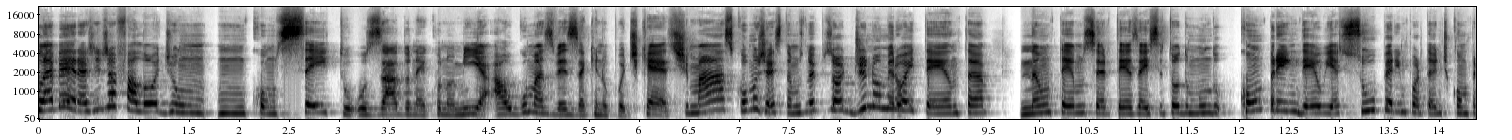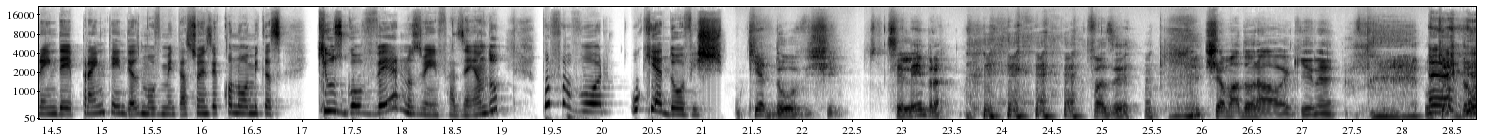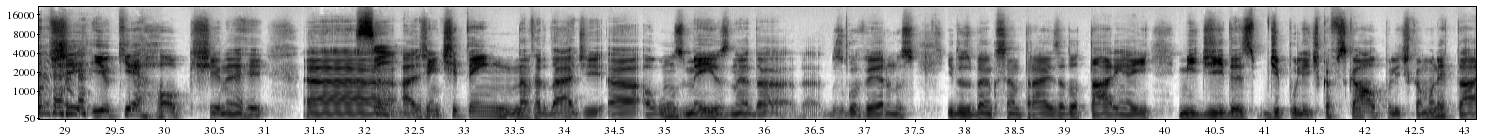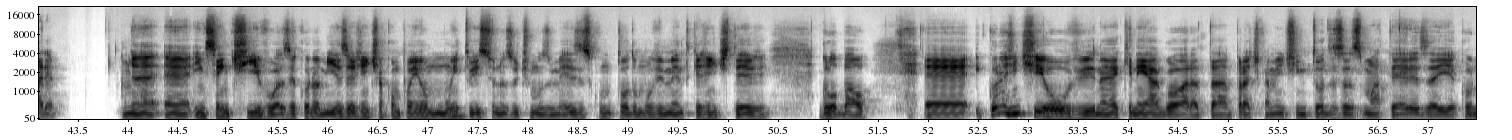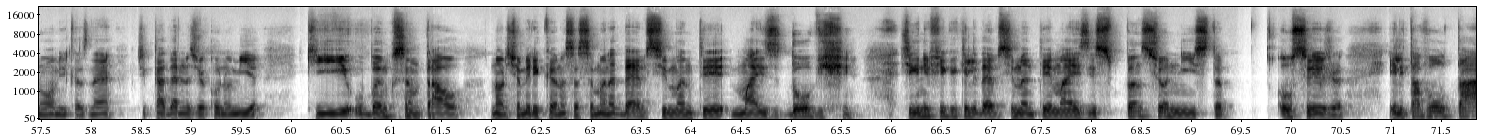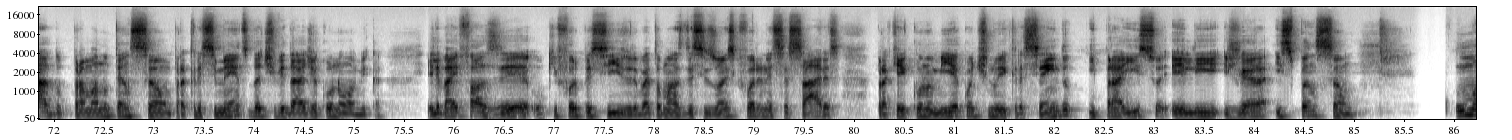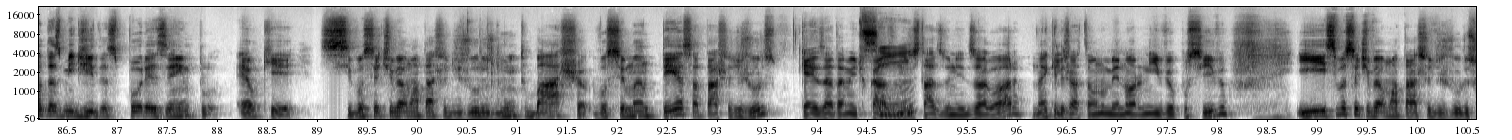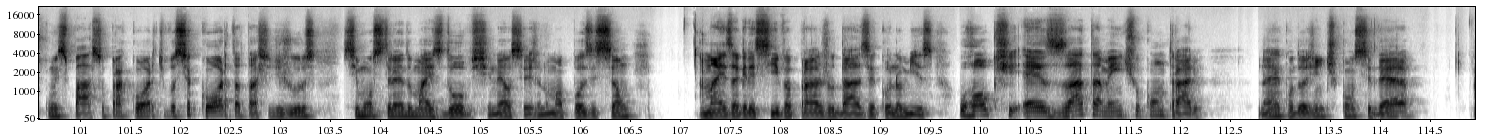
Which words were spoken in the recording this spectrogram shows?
Kleber, a gente já falou de um, um, conceito usado na economia algumas vezes aqui no podcast, mas como já estamos no episódio de número 80, não temos certeza aí se todo mundo compreendeu e é super importante compreender para entender as movimentações econômicas que os governos vêm fazendo. Por favor, o que é dovish? O que é dovish? Você lembra? Fazer chamada oral aqui, né? O que é dovish e o que é hawkish, né, Rê? Uh. A gente tem, na verdade, uh, alguns meios né, da, da, dos governos e dos bancos centrais adotarem aí medidas de política fiscal, política monetária, né, é, incentivo às economias, e a gente acompanhou muito isso nos últimos meses com todo o movimento que a gente teve global. É, e quando a gente ouve, né, que nem agora está praticamente em todas as matérias aí econômicas, né, de cadernos de economia, que o Banco Central norte-americano essa semana deve se manter mais dovish, significa que ele deve se manter mais expansionista, ou seja, ele está voltado para manutenção, para crescimento da atividade econômica. Ele vai fazer o que for preciso, ele vai tomar as decisões que forem necessárias para que a economia continue crescendo e, para isso, ele gera expansão. Uma das medidas, por exemplo, é o que? Se você tiver uma taxa de juros muito baixa, você manter essa taxa de juros, que é exatamente o caso Sim. nos Estados Unidos agora, né, que eles já estão no menor nível possível. E se você tiver uma taxa de juros com espaço para corte, você corta a taxa de juros se mostrando mais dovish, né, ou seja, numa posição mais agressiva para ajudar as economias. O hawkish é exatamente o contrário, né? Quando a gente considera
